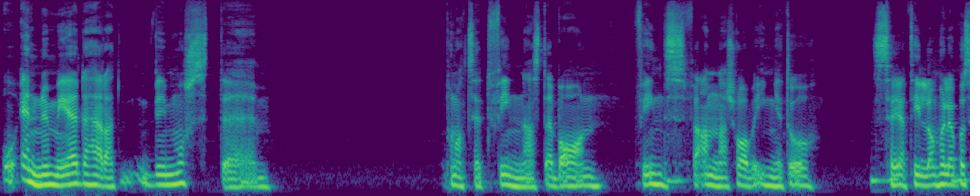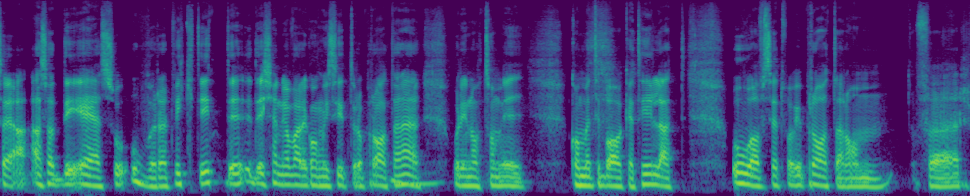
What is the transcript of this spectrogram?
Och ännu mer det här att vi måste på något sätt finnas där barn finns. För annars har vi inget att säga till om, höll jag på att säga. Alltså att det är så oerhört viktigt. Det, det känner jag varje gång vi sitter och pratar här. Och det är något som vi kommer tillbaka till att oavsett vad vi pratar om för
